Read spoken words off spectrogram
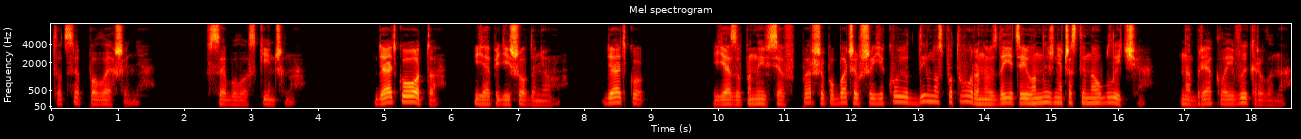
то це полегшення. Все було скінчено. Дядьку Отто, я підійшов до нього. Дядьку, я зупинився, вперше побачивши, якою дивно спотвореною здається його нижня частина обличчя, набрякла і викривлена,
